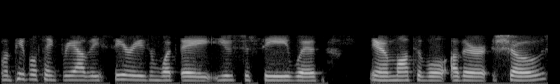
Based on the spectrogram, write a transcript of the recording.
when people think reality series and what they used to see with, you know, multiple other shows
